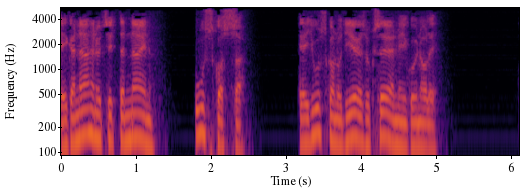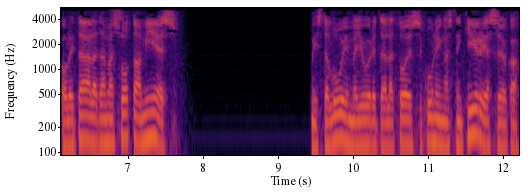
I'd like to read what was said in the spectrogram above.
Eikä nähnyt sitten näin uskossa, ei uskonut Jeesukseen niin kuin oli, oli täällä tämä sotamies, mistä luimme juuri täällä toisessa kuningasten kirjassa, joka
